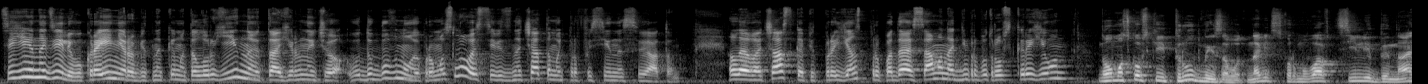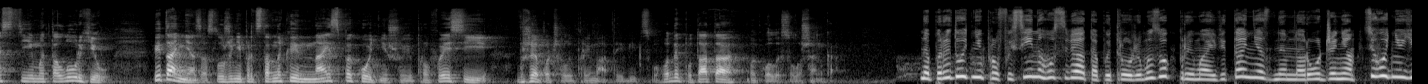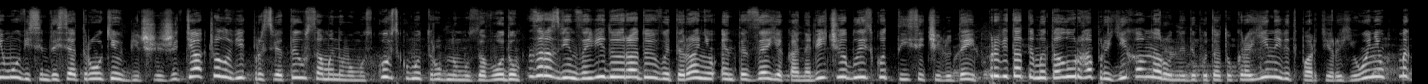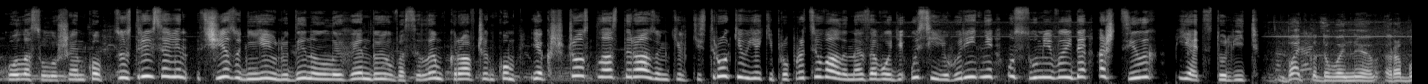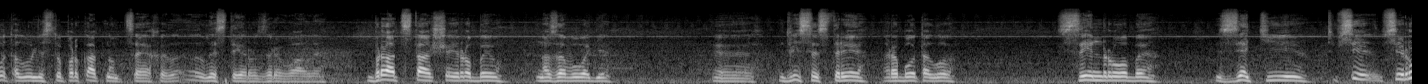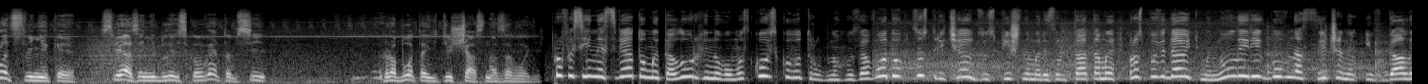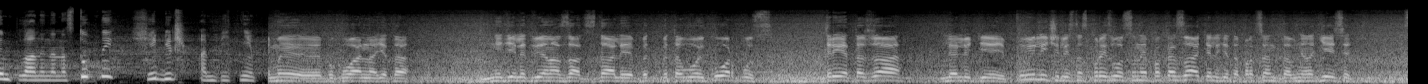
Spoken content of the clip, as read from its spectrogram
Цієї неділі в Україні робітники металургійної та гірничо-видобувної промисловості відзначатимуть професійне свято. Лева частка підприємств припадає саме на Дніпропетровський регіон. Новомосковський трубний завод навіть сформував цілі династії металургів. Вітання заслужені представники найспекотнішої професії вже почали приймати від свого депутата Миколи Солошенка. Напередодні професійного свята Петро Ремезок приймає вітання з днем народження. Сьогодні йому 80 років. Більшість життя чоловік присвятив саме Новомосковському трубному заводу. Зараз він завідує радою ветеранів НТЗ, яка налічує близько тисячі людей. Привітати металурга приїхав народний депутат України від партії регіонів Микола Солошенко. Зустрівся він ще з однією людиною легендою Василем Кравченком. Якщо скласти разом кількість років, які пропрацювали на заводі усі його рідні, у сумі вийде аж цілих п'ять століть. Батько до війни працював у листопрокатному цеху, листи розривали. Брат старший робив на заводі. Е, Дві сестри працювали, син робить, зяті. Всі, всі родственники зв'язані близько в этом, всі працюють і зараз на заводі. Професійне свято металурги Новомосковського трубного заводу зустрічають з успішними результатами. Розповідають, минулий рік був насиченим і вдалим. Плани на наступний ще більш амбітні. Мы э, буквально где-то недели две назад сдали быт- бытовой корпус, три этажа для людей. Увеличились у нас производственные показатели, где-то процентов не на 10.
